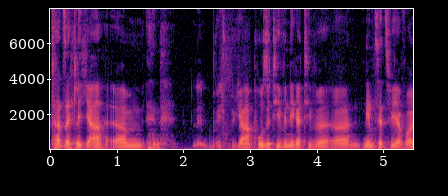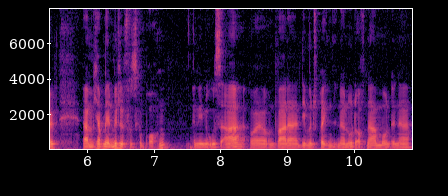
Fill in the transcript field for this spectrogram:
Tatsächlich ja. Ähm, ich, ja, positive, negative, äh, nehmt es jetzt wie ihr wollt. Ähm, ich habe mir einen Mittelfuß gebrochen in den USA äh, und war da dementsprechend in der Notaufnahme und in der,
